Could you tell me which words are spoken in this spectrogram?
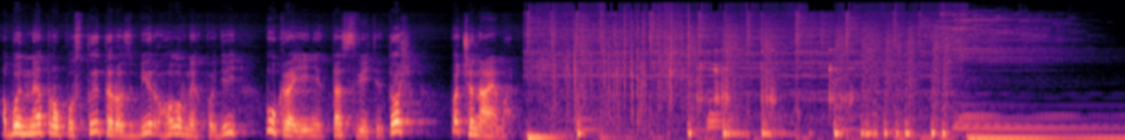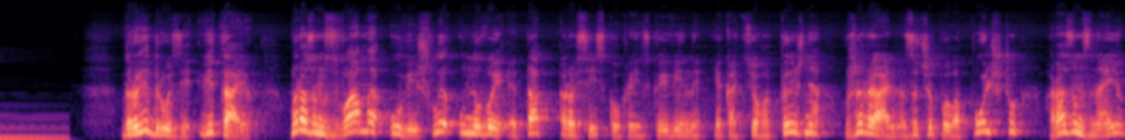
аби не пропустити розбір головних подій в Україні та світі. Тож починаємо. Дорогі друзі, вітаю! Ми разом з вами увійшли у новий етап російсько-української війни, яка цього тижня вже реально зачепила Польщу разом з нею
